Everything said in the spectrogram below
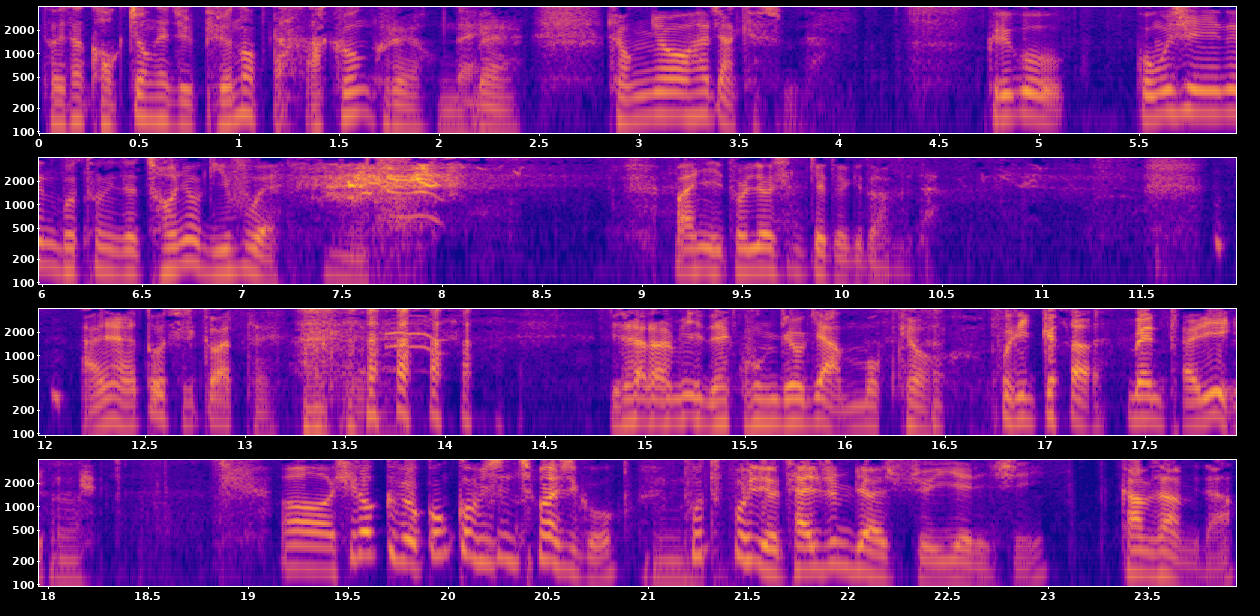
더 이상 걱정해줄 필요는 없다. 아, 그건 그래요. 네. 네. 격려하지 않겠습니다. 그리고 고무신은 보통 이제 저녁 이후에 많이 돌려 신게 되기도 합니다. 아니야, 또 질 것 같아. 네. 이 사람이 내 공격이 안 먹혀. 보니까 멘탈이. 어, 실업급여 꼼꼼히 신청하시고, 음. 포트폴리오 잘 준비하십시오, 이예린 씨. 감사합니다.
